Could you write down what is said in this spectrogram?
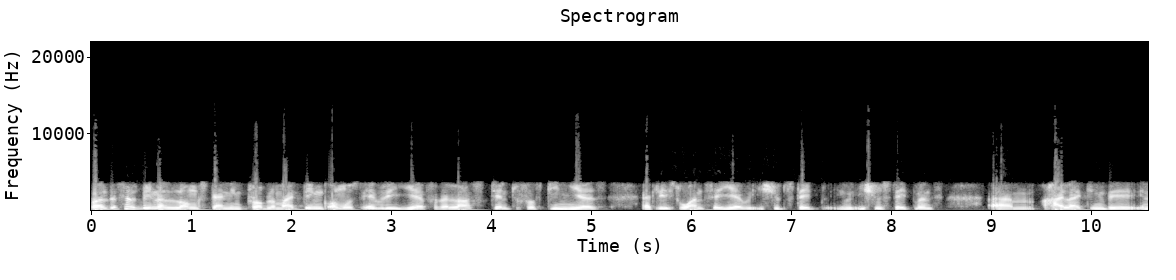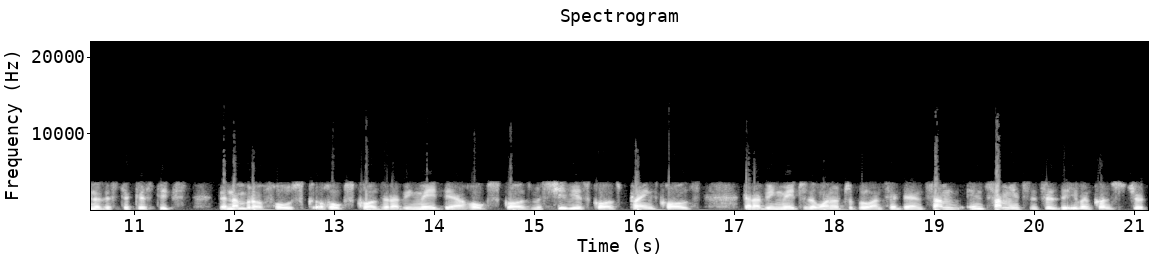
Well, this has been a long standing problem. I think almost every year for the last 10 to 15 years, at least once a year, we issued state we issue statements um, highlighting the you know the statistics, the number of hoax, hoax calls that are being made. There are hoax calls, mischievous calls, prank calls that are being made to the one one center, and some in some instances they even constitute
